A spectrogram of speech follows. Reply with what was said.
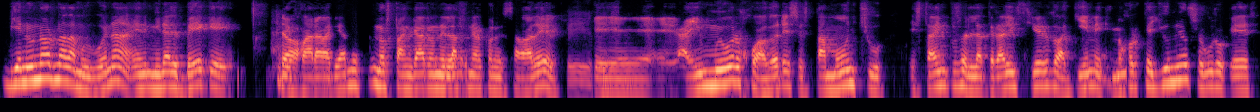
viene una jornada muy buena. Eh, mira el B que, para variar nos tangaron en la final con el Sabadell. hay muy buenos jugadores. Está Monchu, está incluso el lateral izquierdo, Akieme, que mejor que Junior seguro que es.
